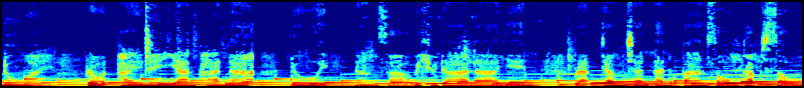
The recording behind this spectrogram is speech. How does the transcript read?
หน่วย ปลอดภัยในยานพาหนะ โดยนางสาววิชุดาลาเย็น ประจำชั้นอนุบาลสองทับสอง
